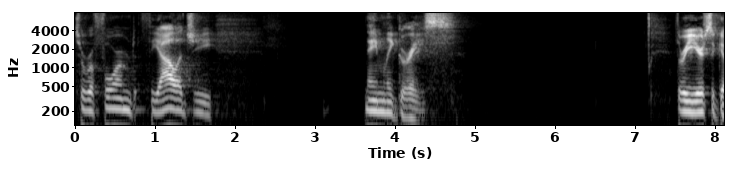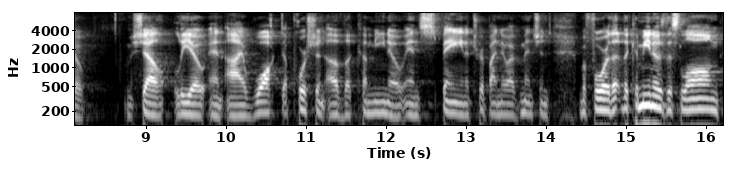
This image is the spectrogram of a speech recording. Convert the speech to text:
to Reformed theology, namely grace. Three years ago, Michelle, Leo, and I walked a portion of the Camino in Spain, a trip I know I've mentioned before. The, the, Camino is this long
